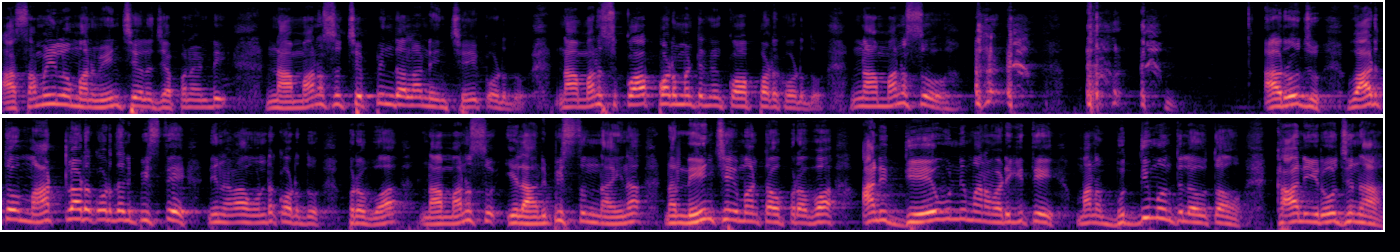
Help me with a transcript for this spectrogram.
ఆ సమయంలో మనం ఏం చేయాలో చెప్పనండి? నా మనసు చెప్పిందలా నేను చేయకూడదు. నా మనసు కోప్పడమంటే నేను కోప్పడకూడదు. నా మనసు ఆ రోజు వారితో మాట్లాడకూడదు అనిపిస్తే నేను అలా ఉండకూడదు. ప్రభు నా మనసు ఇలా అనిపిస్తుంది ఆయన నన్ను ఏం చేయమంటావు ప్రభు అని దేవుణ్ణి మనం అడిగితే మనం బుద్ధిమంతులు అవుతాం. కానీ ఈ రోజున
